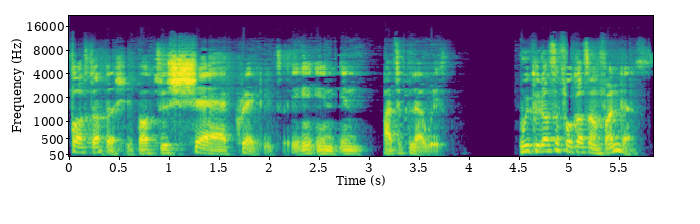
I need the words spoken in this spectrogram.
first authorship or to share credit in, in, in particular ways? We could also focus on funders.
